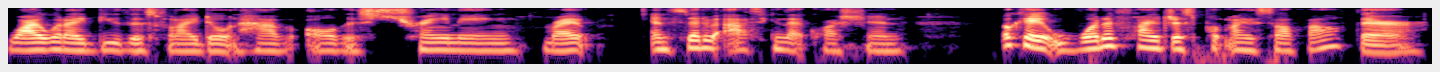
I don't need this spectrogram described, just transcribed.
Why would I do this when I don't have all this training, right? Instead of asking that question, okay, what if I just put myself out there?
